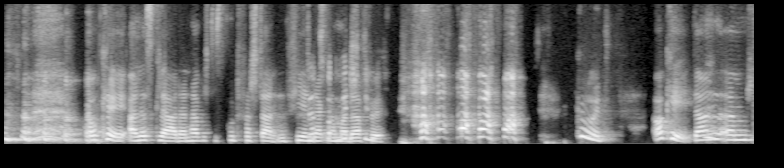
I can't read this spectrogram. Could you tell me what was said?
okay, alles klar. Dann habe ich das gut verstanden. Vielen das Dank nochmal dafür. gut. Okay, dann ähm,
